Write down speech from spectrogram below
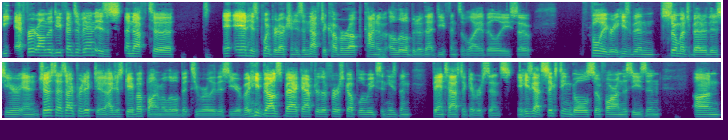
the effort on the defensive end is enough to and his point production is enough to cover up kind of a little bit of that defensive liability. So fully agree. He's been so much better this year. And just as I predicted, I just gave up on him a little bit too early this year, but he bounced back after the first couple of weeks and he's been fantastic ever since. Yeah, he's got 16 goals so far in the season. On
